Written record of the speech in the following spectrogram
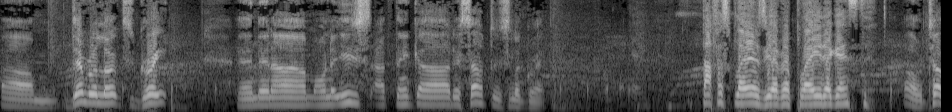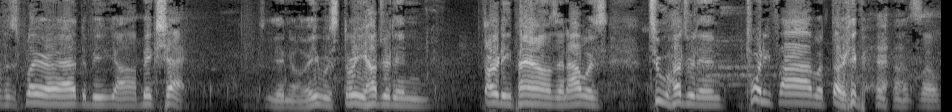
um, Denver looks great. And then um, on the East, I think uh, the Celtics look great. Toughest players you ever played against? Oh, toughest player had to be uh, Big Shaq. You know, he was 330 pounds, and I was 225 or 30 pounds. So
